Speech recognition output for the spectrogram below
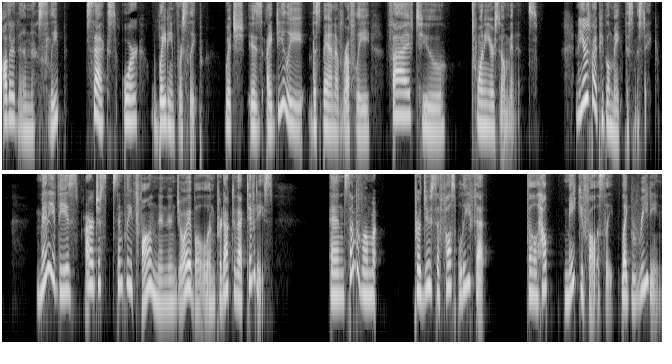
other than sleep, sex, or waiting for sleep, which is ideally the span of roughly five to 20 or so minutes. And here's why people make this mistake. Many of these are just simply fun and enjoyable and productive activities. And some of them produce a false belief that they'll help make you fall asleep, like reading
